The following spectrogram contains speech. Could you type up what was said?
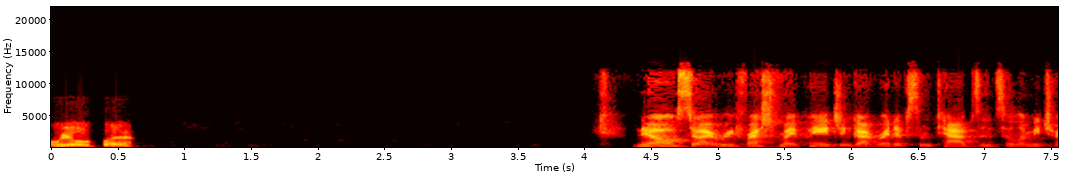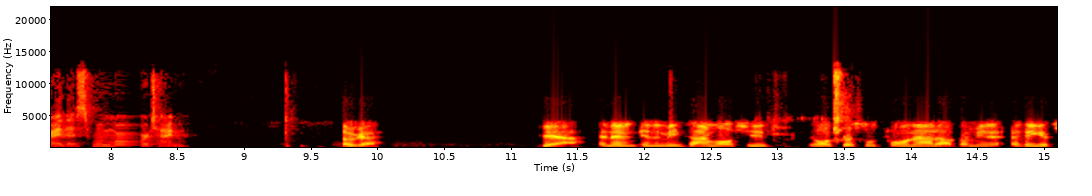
Are we able to play it? No, so I refreshed my page and got rid of some tabs. And so let me try this one more time. Okay. Yeah, and then in the meantime, while she's while Crystal's pulling that up, I mean, I think it's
